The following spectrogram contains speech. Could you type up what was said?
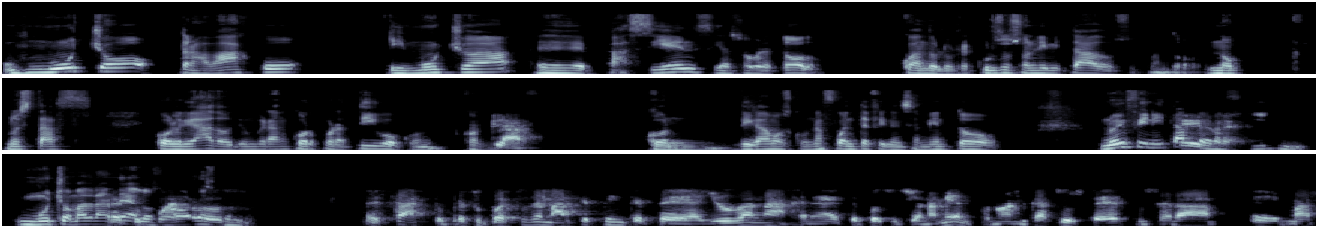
mucho trabajo y mucha eh, paciencia sobre todo cuando los recursos son limitados y cuando no, no estás colgado de un gran corporativo con, con, claro. con, digamos, con una fuente de financiamiento no infinita, pero mucho más grande a los ahorros Exacto, presupuestos de marketing que te ayudan a generar este posicionamiento, ¿no? En el caso de ustedes, pues era eh, más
